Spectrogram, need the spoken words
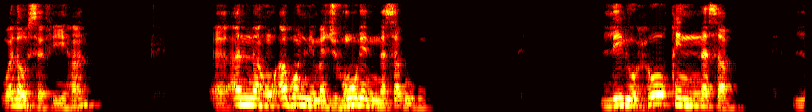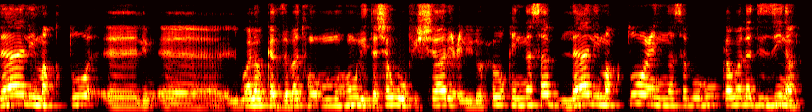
ولو سفيها آه، أنه أب لمجهول نسبه. للحوق النسب لا لمقطوع آه، آه، ولو كذبته أمه لتشوف الشارع للحوق النسب لا لمقطوع نسبه كولد الزنا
